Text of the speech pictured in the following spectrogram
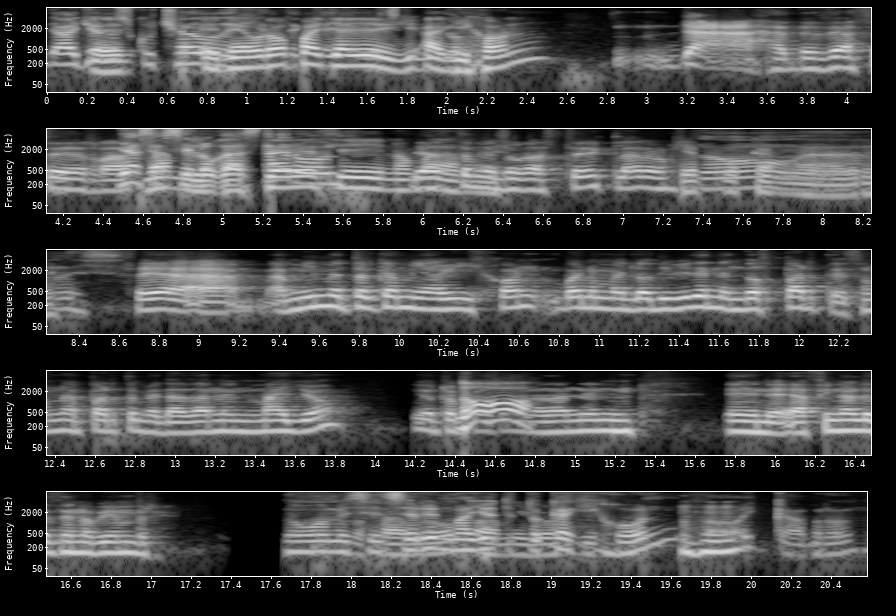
Ya, yo no he En- escuchado En de gente Europa que ya hay recibido. aguijón. Ya, desde hace rato. Ya se Ya se me lo gasté, gastaron. Sí, no Ya hasta me lo gasté, claro. Qué poca No, madre. mames. O sea, a mí me toca mi aguijón. Bueno, me lo dividen en dos partes. Una parte me la dan en mayo y otra ¡No! parte me la dan en, en- a finales de noviembre. No mames, ¿en serio en mayo te toca aguijón? Ujú. Ay, cabrón.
